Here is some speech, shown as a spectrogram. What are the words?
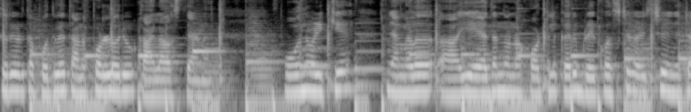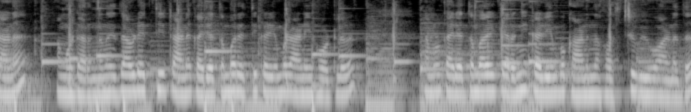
ചെറിയൊരു പൊതുവെ തണുപ്പുള്ളൊരു കാലാവസ്ഥയാണ്. പോകുന്ന വഴിക്ക് ഞങ്ങൾ ഈ ഏതെന്ന് പറഞ്ഞ ഹോട്ടലിൽ കയറി ബ്രേക്ക്ഫാസ്റ്റ് കഴിച്ച് കഴിഞ്ഞിട്ടാണ് അങ്ങോട്ട് ഇറങ്ങുന്നത്. ഇത് അവിടെ എത്തിയിട്ടാണ് കരിയത്തമ്പറ എത്തി കഴിയുമ്പോഴാണ് ഈ ഹോട്ടൽ നമ്മൾ കരിയത്തമ്പറയ്ക്ക് ഇറങ്ങി കഴിയുമ്പോൾ കാണുന്ന ഫസ്റ്റ് വ്യൂ ആണിത്.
